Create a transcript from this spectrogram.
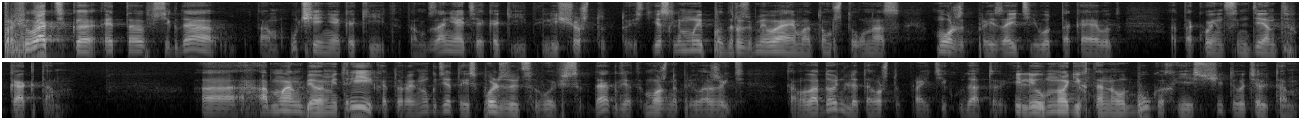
Профилактика – это всегда там, учения какие-то, там, занятия какие-то или еще что-то. То есть если мы подразумеваем о том, что у нас может произойти вот, такая вот такой инцидент, как там а, обман биометрии, который ну, где-то используется в офисах, да, где-то можно приложить там, ладонь для того, чтобы пройти куда-то. Или у многих на ноутбуках есть считыватель там,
